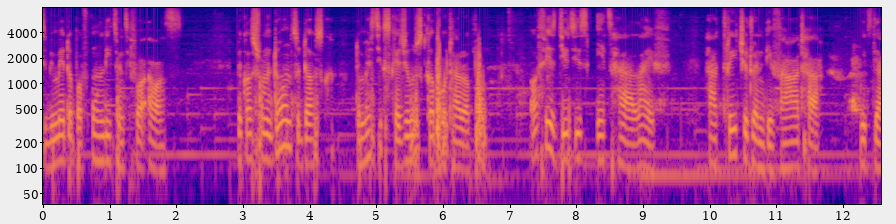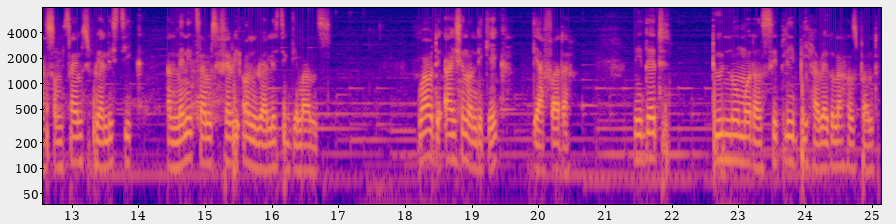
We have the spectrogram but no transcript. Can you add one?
to be made up of only 24 hours because from dawn to dusk, domestic schedules gobbled her up. Office duties ate her alive. Her three children devoured her with their sometimes realistic and many times very unrealistic demands. While the icing on the cake, their father, needed do no more than simply be her regular husband,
